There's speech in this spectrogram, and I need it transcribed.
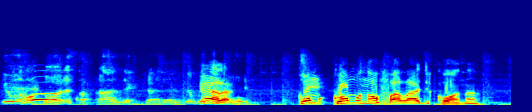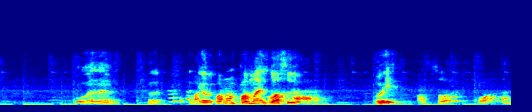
Eu adoro essa frase, cara. Isso é muito Cara, bom. Como, como não falar de Conan? Conan. Eu, Conan eu mais passou, gosto. cara? Oi? Passou? Conan?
